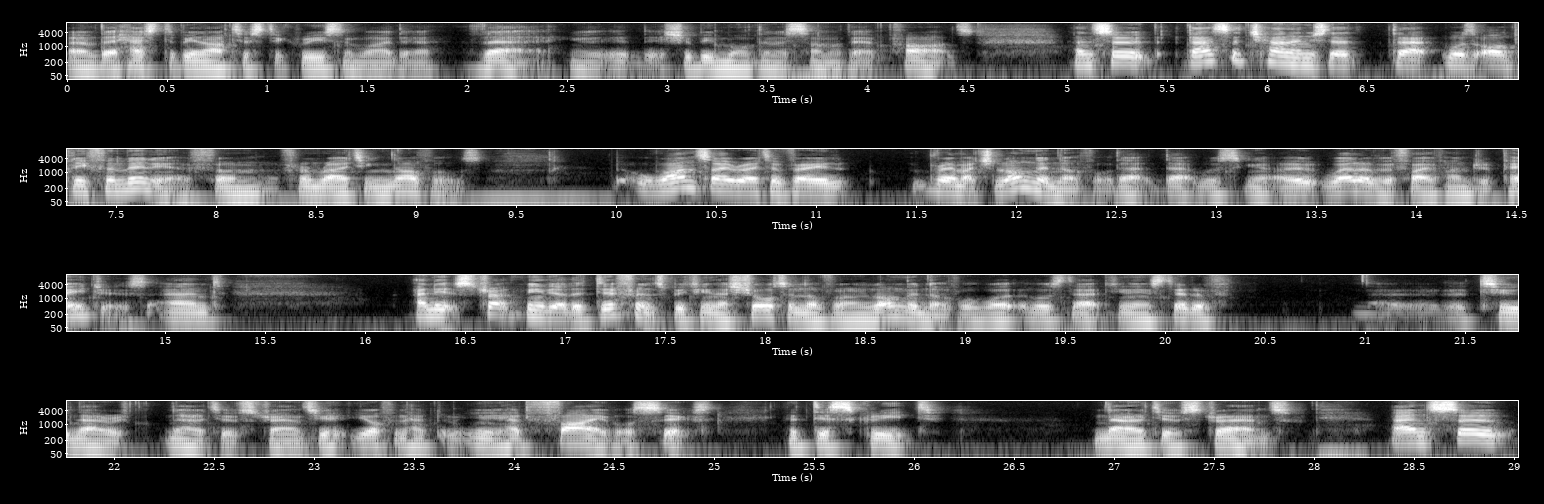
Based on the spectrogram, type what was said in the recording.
Uh, there has to be an artistic reason why they're there. You know, it, it, should be more than a sum of their parts. And so that's a challenge that, that was oddly familiar from, from writing novels. Once I wrote a very, very much longer novel that, that was you know, well over 500 pages. And, and it struck me that the difference between a shorter novel and a longer novel was, was that, you know, instead of uh, two narr- narrative strands, you, you often had, you, know, you had five or six discrete narrative strands. And so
